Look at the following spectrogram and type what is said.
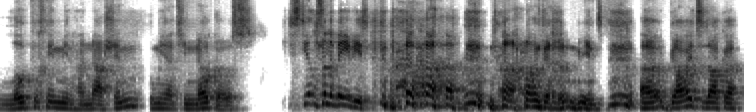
lokachim min hanashim umin hatinokos. He steals from the babies. no, I don't think that's what it means. Uh Gabai tzedakah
